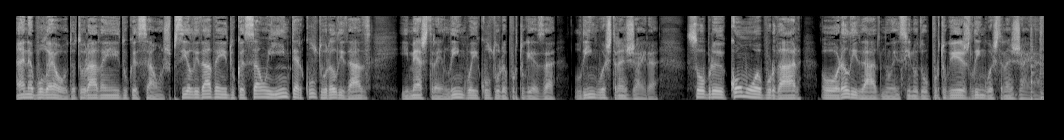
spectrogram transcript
Ana Boleu, doutorada em Educação, especialidade em Educação e Interculturalidade e mestra em Língua e Cultura Portuguesa, Língua Estrangeira, sobre como abordar a oralidade no ensino do português língua estrangeira.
